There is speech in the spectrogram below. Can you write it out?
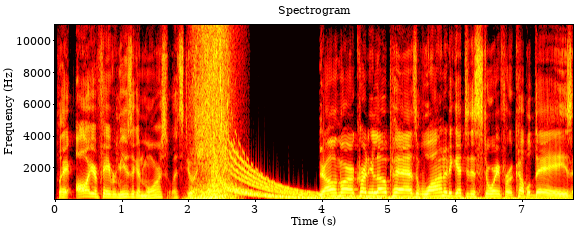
play all your favorite music and more. So let's do it. On Mario Courtney Lopez. Wanted to get to this story for a couple days.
